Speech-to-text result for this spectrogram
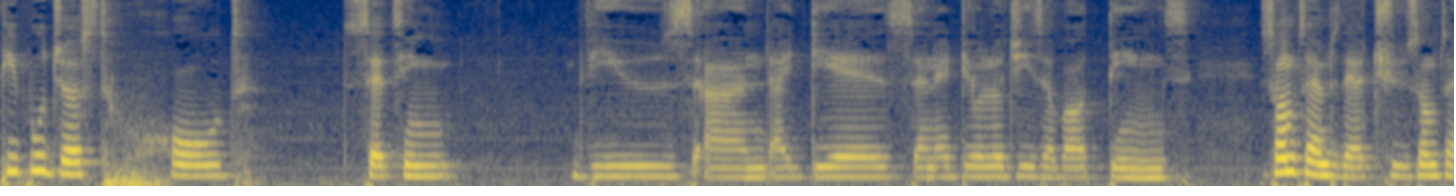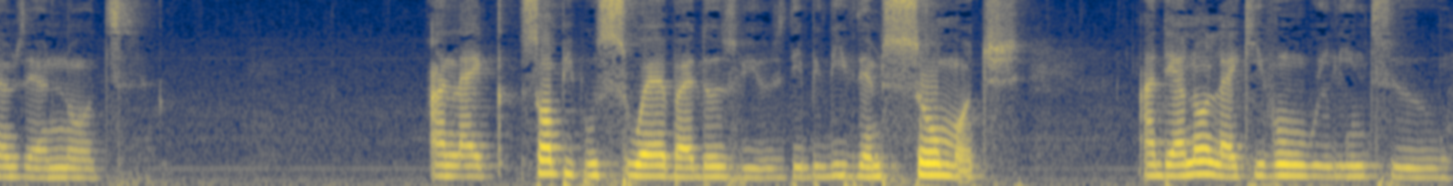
people just hold certain views and ideas and ideologies about things sometimes they're true, sometimes they're not. And like some people swear by those views, they believe them so much, and they are not like even willing to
